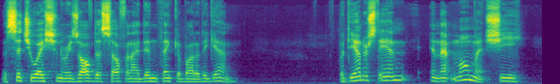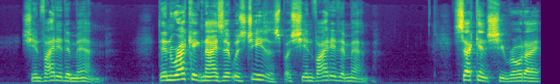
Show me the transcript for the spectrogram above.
The situation resolved itself and I didn't think about it again. But do you understand? In that moment, she, she invited him in. Didn't recognize it was Jesus, but she invited him in. Second, she wrote, I,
